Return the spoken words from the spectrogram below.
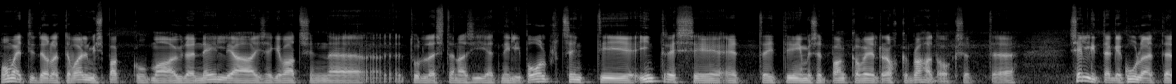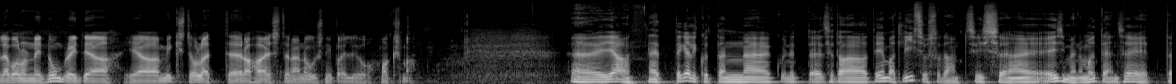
ometi te olete valmis pakkuma üle nelja, isegi vaatasin äh, tulles täna siia, et neli pool protsenti intressi, et, et inimesed panka veel rohkem raha tooks, et äh, selgitage kuulajatele palun neid numbreid ja, ja miks te olete raha eest täna nõus nii palju maksma jaa, et tegelikult on, äh, kui nüüd äh, seda teemat lihtsustada, siis esimene mõte on see, et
